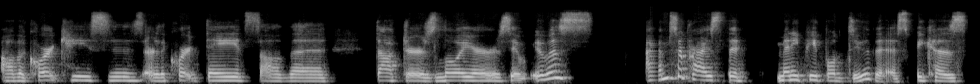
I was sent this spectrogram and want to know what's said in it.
all the court cases or the court dates all the doctors lawyers it, it was i'm surprised that many people do this because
